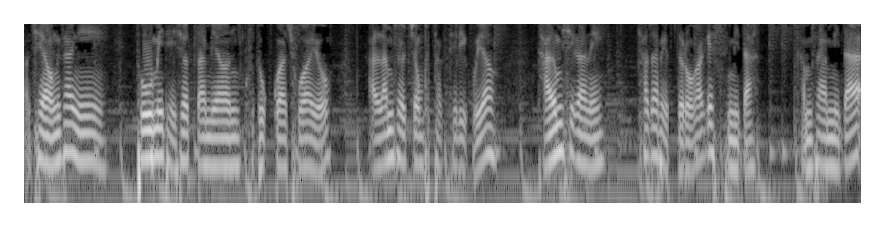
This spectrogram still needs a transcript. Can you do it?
어, 제 영상이 도움이 되셨다면 구독과 좋아요, 알람 설정 부탁드리고요. 다음 시간에 찾아뵙도록 하겠습니다. 감사합니다.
